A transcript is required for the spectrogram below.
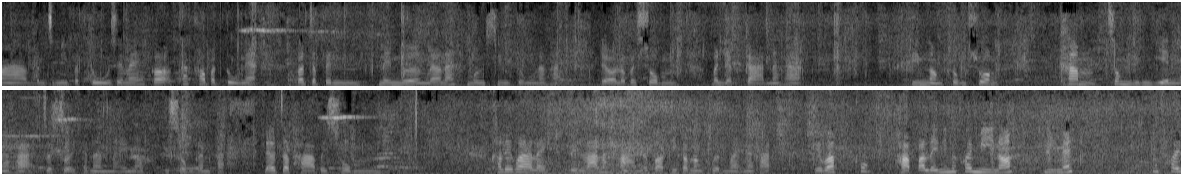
มามันจะมีประตูใช่ไหมก็ถ้าเข้าประตูเนี่ยก็จะเป็นในเมืองแล้วนะ เมืองซิงตุงนะคะ เดี๋ยวเราไปชมบรรยากาศนะคะริมหนองตุงช่วงค่ำช่วงเย็นๆนะคะ จะสวยขนาดไหนเนาะไปชมกันค่ะ แล้วจะพาไปชม เขาเรียกว่าอะไรเป็นร้านอาหารหรือเปล่าที่กำลังเปิดใหม่นะคะแต่ว่าพวกผับอะไรนี่ไม่ค่อยมีเนาะมีไหมไม่ค่อย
